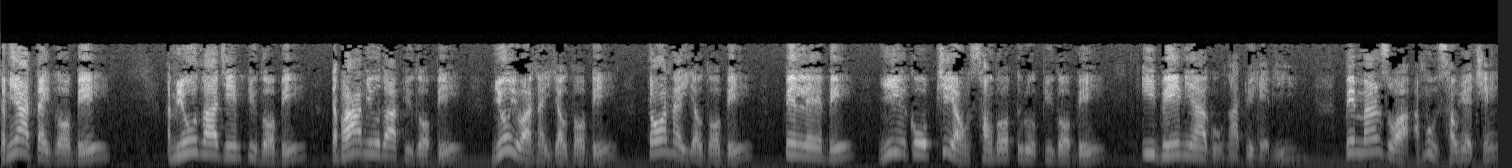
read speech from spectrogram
ဓမြတိုက်သောဘေးအမျိုးသားချင်းပြုသောဘေးတပားမျိုးသားပြုသောဘေးမြို့ရွာ၌ရောက်သောဘေးတော၌ရောက်သောဘေးပင်လယ်ဘေးညီအကိုဖြစ်အောင်ဆောင်သောသူတို့ပြုသောဘေးဤဘေးများကိုငါတွေ့ခဲ့ပြီပင်မန်းစွာအမှုဆောင်ရွက်ခြင်း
